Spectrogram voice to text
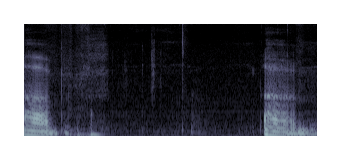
uh, um,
